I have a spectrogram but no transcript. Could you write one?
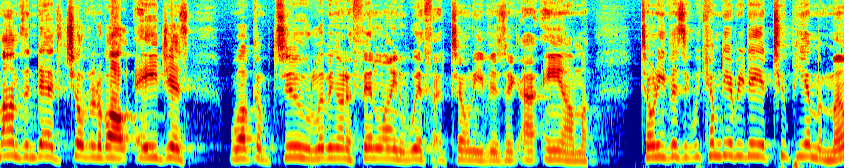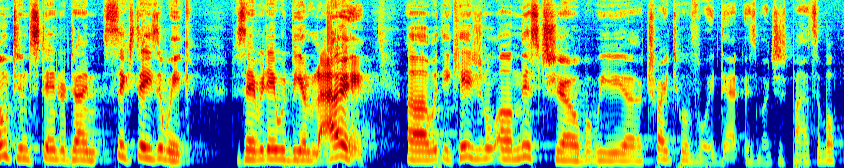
moms and dads, children of all ages. Welcome to Living on a Thin Line with Tony Vicich. I am Tony Vicich. We come to you every day at 2 p.m. Mountain Standard Time, six days a week. To say every day would be a lie, uh, with the occasional uh, missed show, but we uh, try to avoid that as much as possible.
